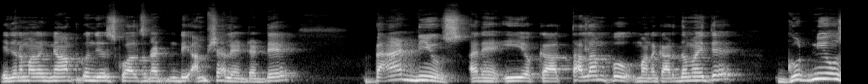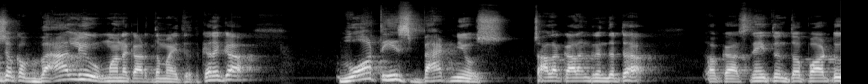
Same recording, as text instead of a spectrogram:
ఇది మనం జ్ఞాపకం చేసుకోవాల్సినటువంటి అంశాలు ఏంటంటే బ్యాడ్ న్యూస్ అనే ఈ యొక్క తలంపు మనకు అర్థమైతే గుడ్ న్యూస్ యొక్క వాల్యూ మనకు అర్థమవుతుంది కనుక వాట్ ఈస్ బ్యాడ్ న్యూస్? చాలా కాలం క్రిందట ఒక స్నేహితునితో పాటు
